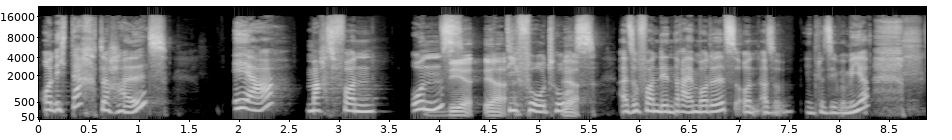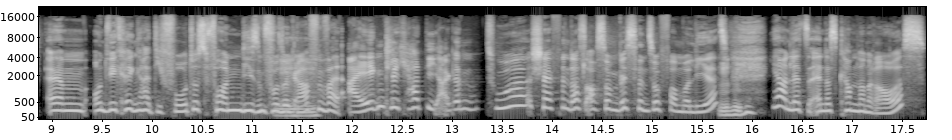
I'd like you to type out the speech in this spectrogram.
Und ich dachte halt, er macht von uns Die, ja. die Fotos, also von den drei Models und also inklusive mir. Ähm, und wir kriegen halt die Fotos von diesem Fotografen, weil eigentlich hat die Agenturchefin das auch so ein bisschen so formuliert. Ja, und letzten Endes kam dann raus,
